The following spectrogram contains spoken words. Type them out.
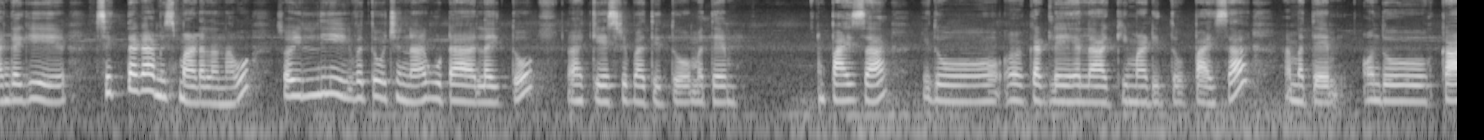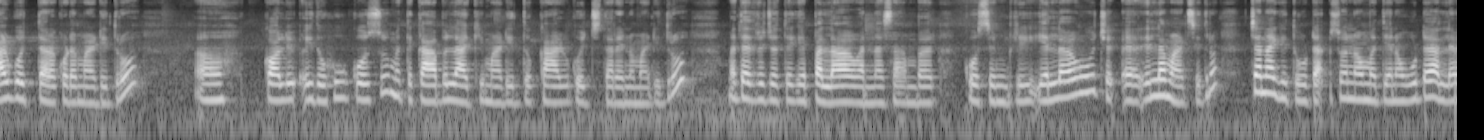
ಹಂಗಾಗಿ ಸಿಕ್ಕಿದಾಗ ಮಿಸ್ ಮಾಡಲ್ಲ ನಾವು. ಸೊ ಇಲ್ಲಿ ಇವತ್ತು ಚೆನ್ನಾಗಿ ಊಟ ಎಲ್ಲ ಇತ್ತು. ಕೇಸರಿ ಬಾತ್ ಇತ್ತು, ಮತ್ತು ಪಾಯಸ, ಇದು ಕಡಲೆ ಎಲ್ಲ ಹಾಕಿ ಮಾಡಿದ್ದು ಪಾಯಸ ಮತ್ತು ಒಂದು ಕಾಳು ಗೊಜ್ಜು ಥರ ಕೂಡ ಮಾಡಿದರು. ಕಾಲಿ, ಇದು ಹೂಕೋಸು ಮತ್ತು ಕಾಬಲ್ ಹಾಕಿ ಮಾಡಿದ್ದು, ಕಾಳು ಗೊಜ್ಜು ಥರ ಏನೋ ಮಾಡಿದರು. ಮತ್ತು ಅದ್ರ ಜೊತೆಗೆ ಪಲಾವ್, ಅನ್ನ, ಸಾಂಬಾರು, ಕೋಸಂಬರಿ ಎಲ್ಲವೂ ಚ ಎಲ್ಲ ಮಾಡಿಸಿದ್ರು. ಚೆನ್ನಾಗಿತ್ತು ಊಟ. ಸೊ ನಾವು ಮಧ್ಯಾಹ್ನ ಊಟ ಅಲ್ಲೇ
